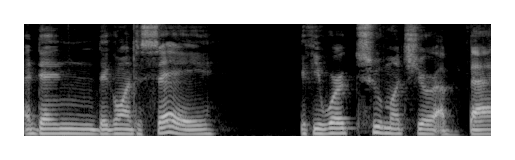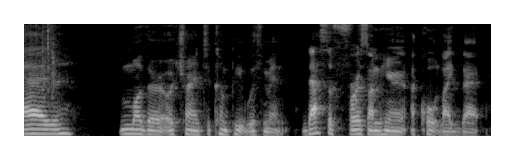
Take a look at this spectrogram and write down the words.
And then they go on to say, if you work too much, you're a bad mother or trying to compete with men. That's the first I'm hearing a quote like that.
